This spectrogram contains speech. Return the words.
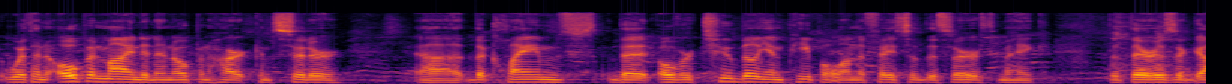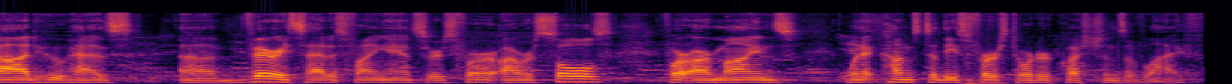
with an open mind and an open heart consider uh, the claims that over 2 billion people on the face of this earth make that there is a God who has uh, very satisfying answers for our souls, for our minds, when it comes to these first order questions of life.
